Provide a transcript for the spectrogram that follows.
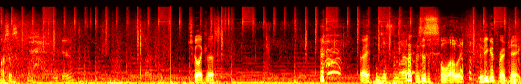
Watch this. Just go like this. right? Just slow. just slowly. It'd be good for a jig.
